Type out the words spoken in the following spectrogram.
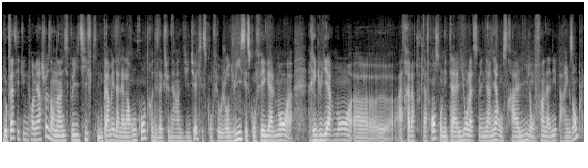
Donc ça, c'est une première chose. On a un dispositif qui nous permet d'aller à la rencontre des actionnaires individuels. C'est ce qu'on fait aujourd'hui. C'est ce qu'on fait également régulièrement à travers toute la France. On était à Lyon la semaine dernière. On sera à Lille en fin d'année, par exemple.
